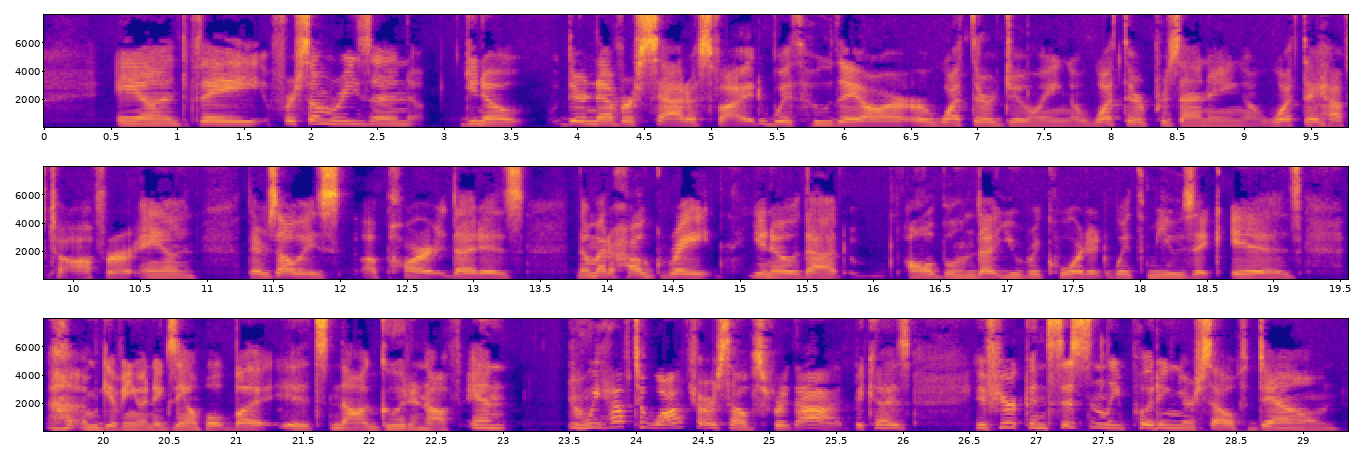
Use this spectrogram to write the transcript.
and they for some reason, you know, they're never satisfied with who they are or what they're doing or what they're presenting or what they have to offer. And there's always a part that is no matter how great you know that album that you recorded with music is i'm giving you an example but it's not good enough. And we have to watch ourselves for that because if you're consistently putting yourself down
